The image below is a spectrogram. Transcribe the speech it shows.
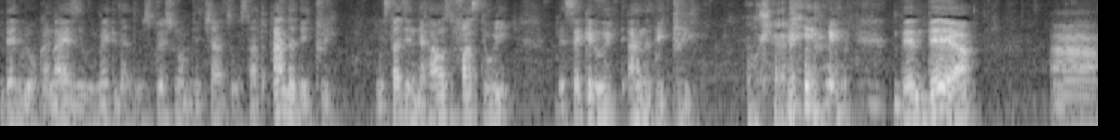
Then we organize. We make the administration of the church. We start under the tree. We start in the house first week. The second week under the tree. Okay. then there, uh,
